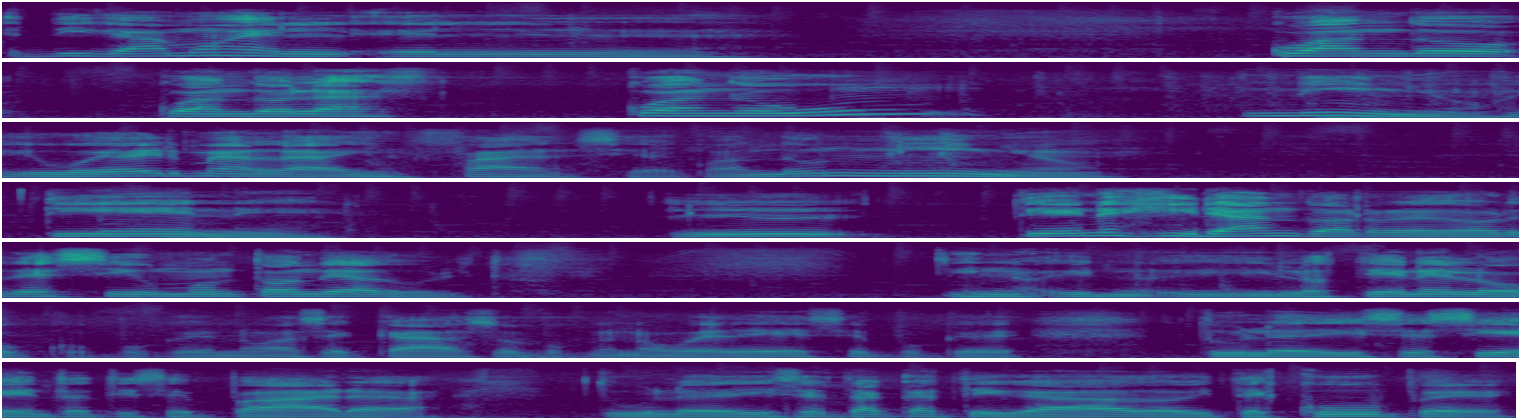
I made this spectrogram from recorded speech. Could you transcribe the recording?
digamos, el, el- cuando, cuando, las, cuando un niño, y voy a irme a la infancia, cuando un niño tiene, tiene girando alrededor de sí un montón de adultos, y, no- y y los tiene locos porque no hace caso, porque no obedece, porque tú le dices siéntate y se para, tú le dices está castigado y te escupe,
